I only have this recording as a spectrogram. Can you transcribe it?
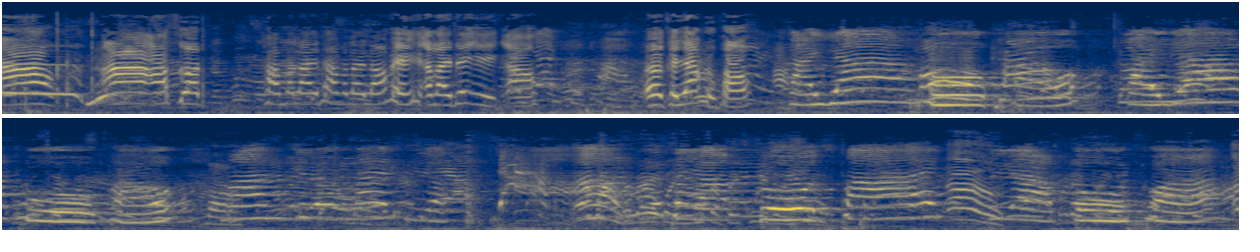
อาเอาเอาสดทำอะไรทำอะไรร้องเพลงอะไรได้อีกเอาเออกระย่างถูกเผาไก่ย่างถูกเผา ไก่ย่าถูกเผา มันจึงไม่เสียอ้าวเสียบตูดซ้ายเสียบตูดขวาเอ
